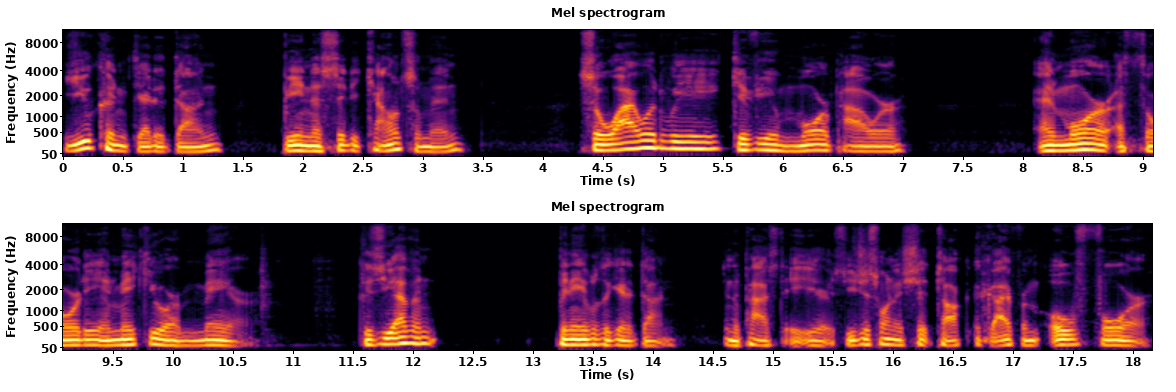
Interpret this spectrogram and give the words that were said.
you couldn't get it done being a city councilman so why would we give you more power and more authority and make you our mayor? Because you haven't been able to get it done in the past eight years. You just want to shit talk a guy from 04.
